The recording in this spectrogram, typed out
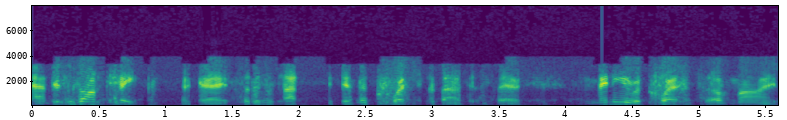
And this is on tape, okay? So this is not, there's no question about this. There are many requests of mine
